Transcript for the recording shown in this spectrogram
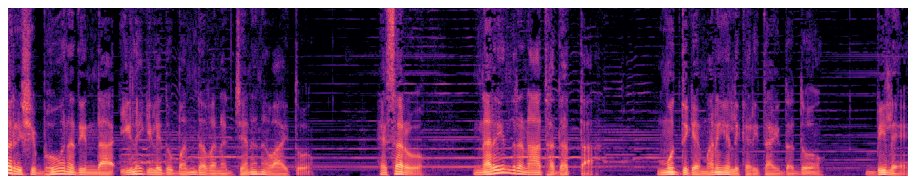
ಸಪ್ತಋಷಿ ಭುವನದಿಂದ ಇಳೆಗಿಳಿದು ಬಂದವನ ಜನನವಾಯಿತು. ಹೆಸರು ನರೇಂದ್ರನಾಥ ದತ್ತ. ಮುದ್ದಿಗೆ ಮನೆಯಲ್ಲಿ ಕರೀತಾ ಇದ್ದದ್ದು ಬಿಲೆ.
